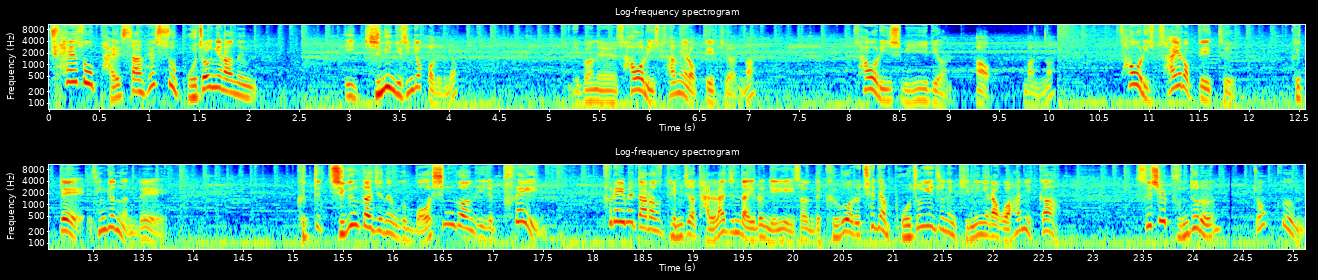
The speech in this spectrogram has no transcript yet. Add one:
최소 발사 횟수 보정이라는 이 기능이 생겼거든요 이번에 4월 23일 업데이트였나? 4월 22일이었 아 맞나? 4월 24일 업데이트 그때 생겼는데 그때 지금까지는 그 머신건 이제 프레임 프레임에 따라서 데미지가 달라진다 이런 얘기가 있었는데 그거를 최대한 보정해주는 기능이라고 하니까 쓰실 분들은 조금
